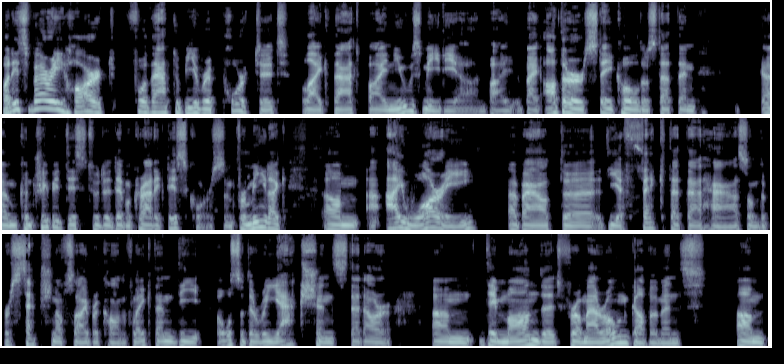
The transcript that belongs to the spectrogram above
But it's very hard for that to be reported like that by news media and by, by other stakeholders that then um, contribute this to the democratic discourse. And for me, like um, I worry about the the effect that that has on the perception of cyber conflict and the also the reactions that are um, demanded from our own governments um,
